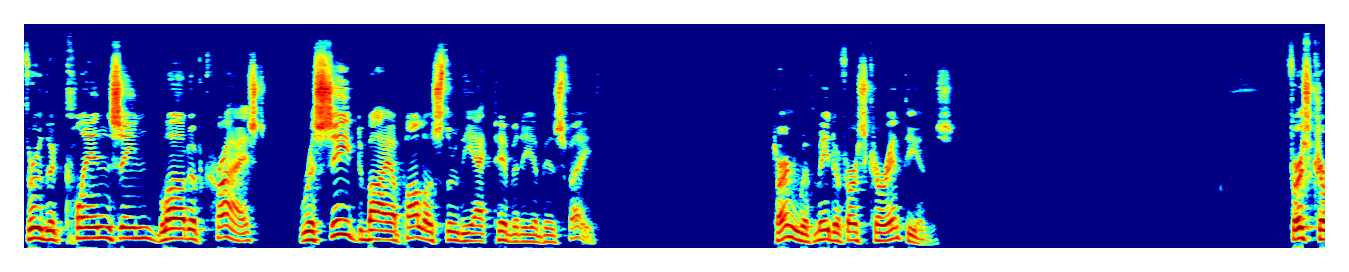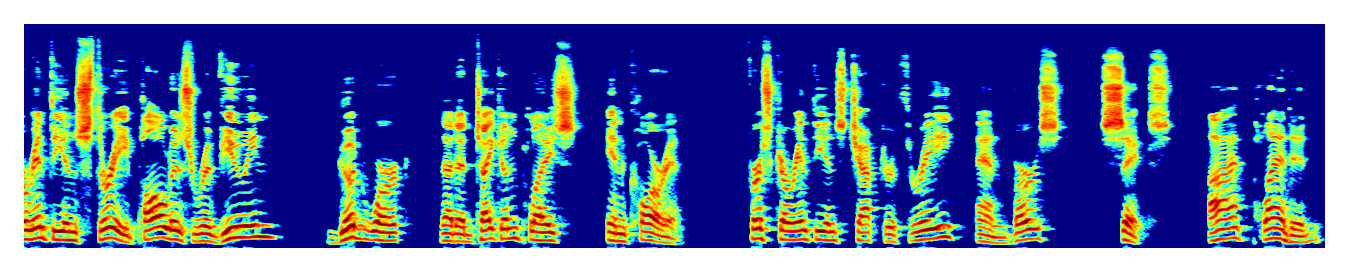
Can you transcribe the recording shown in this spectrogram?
through the cleansing blood of Christ received by Apollos through the activity of his faith. Turn with me to 1 Corinthians 1 Corinthians 3, Paul is reviewing good work that had taken place in Corinth. 1 Corinthians chapter 3 and verse 6. I planted,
